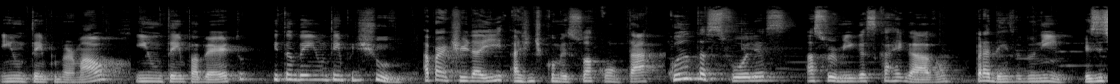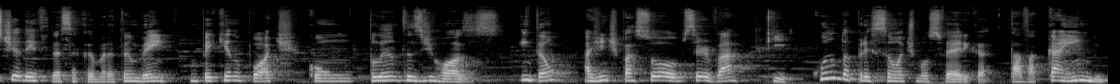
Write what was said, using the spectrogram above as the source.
em um tempo normal, em um tempo aberto e também em um tempo de chuva. A partir daí, a gente começou a contar quantas folhas as formigas carregavam para dentro do ninho. Existia dentro dessa câmara também um pequeno pote com plantas de rosas. Então, a gente passou a observar que quando a pressão atmosférica estava caindo,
